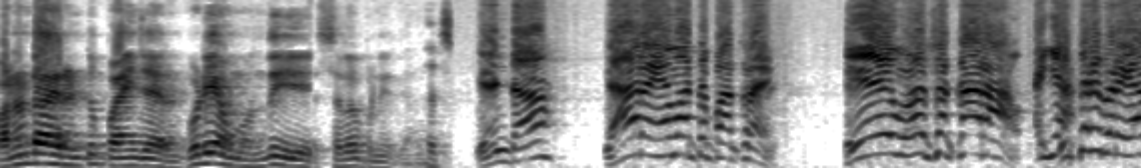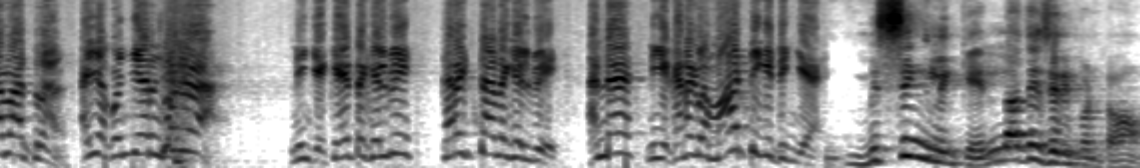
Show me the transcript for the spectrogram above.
பன்னெண்டாயிரம் டு பதினஞ்சாயிரம் கோடி அவங்க வந்து செலவு பண்ணிருக்காங்க ஏண்டா? யார ஏமாத்த பாக்குறேன் ஏ மோசக்காரா? ஐயா எத்தனை பேரை ஏமாத்துறேன் ஐயா கொஞ்சம் இருங்க நீங்க கேட்ட கேள்வி கரெக்டான கேள்வி. அண்ணா நீங்க கணக்குல மாட்டிக்கிட்டீங்க. மிஸ்ஸிங் லிங்க் எல்லாத்தையும் சரி பண்ணிட்டோம்.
